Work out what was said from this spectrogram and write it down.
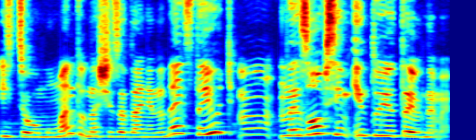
І з цього моменту наші завдання на день стають не зовсім інтуїтивними.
